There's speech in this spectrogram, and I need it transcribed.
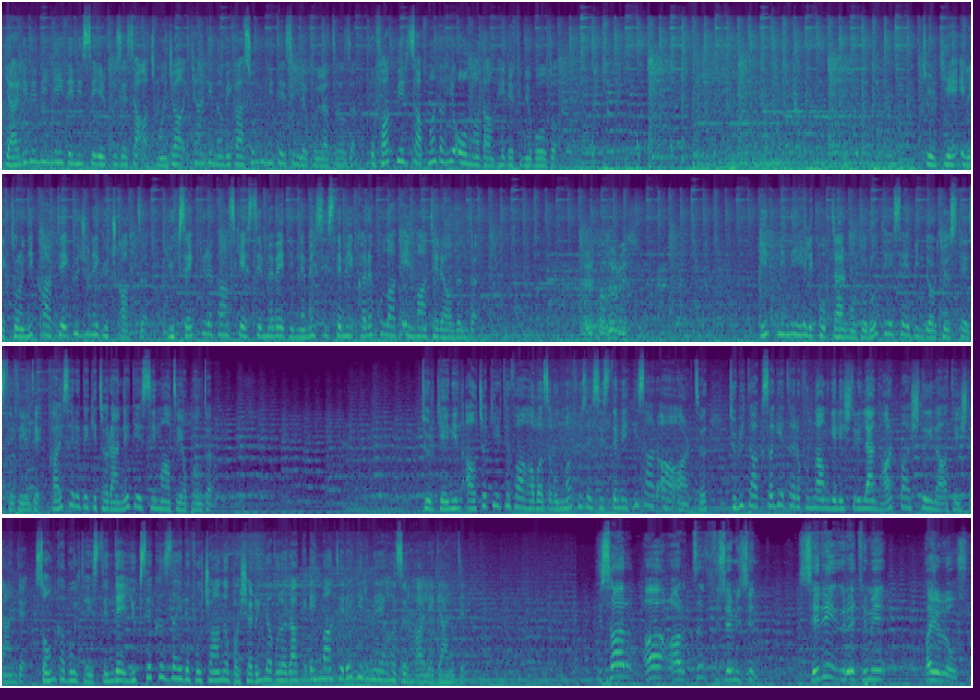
Yerli ve milli deniz seyir füzesi Atmaca kendi navigasyon ünitesiyle fırlatıldı. Ufak bir sapma dahi olmadan hedefini buldu. Türkiye elektronik harpte gücüne güç kattı. Yüksek frekans kestirme ve dinleme sistemi kara kulak envanteri alındı. Evet hazır mıyız? İlk milli helikopter motoru TS-1400 test edildi. Kayseri'deki törenle teslimatı yapıldı. Türkiye'nin alçak irtifa hava savunma füze sistemi Hisar A artı, TÜBİTAK SAGE tarafından geliştirilen harp başlığıyla ateşlendi. Son kabul testinde yüksek hızla hedef uçağını başarıyla vurarak envantere girmeye hazır hale geldi. Hisar A artı füzemizin seri üretimi hayırlı olsun.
